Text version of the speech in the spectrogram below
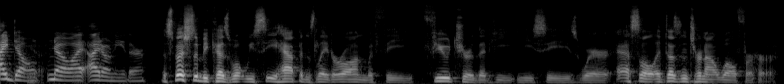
I don't. Yeah. No, I, I don't either. especially because what we see happens later on with the future that he he sees where Essel it doesn't turn out well for her.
